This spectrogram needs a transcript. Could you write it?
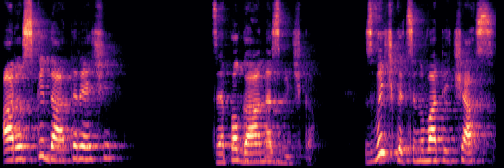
А розкидати речі це погана звичка. Звичка цінувати час.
